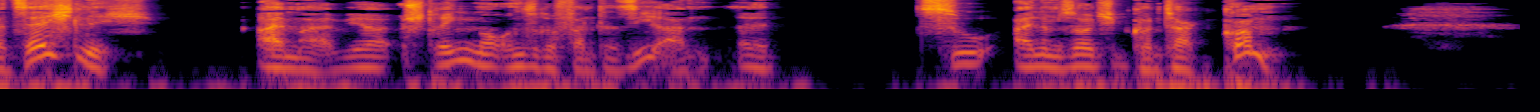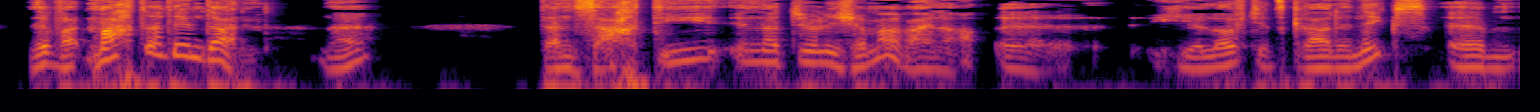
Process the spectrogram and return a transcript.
tatsächlich einmal, wir strengen mal unsere Fantasie an, äh, zu einem solchen Kontakt kommen, ne, was macht er denn dann? Ne? Dann sagt die natürlich, mal, Rainer, äh, hier läuft jetzt gerade nix, ähm,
